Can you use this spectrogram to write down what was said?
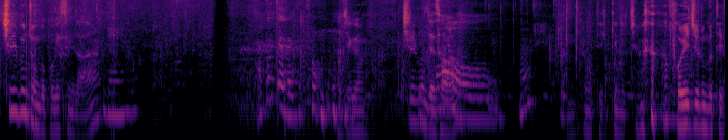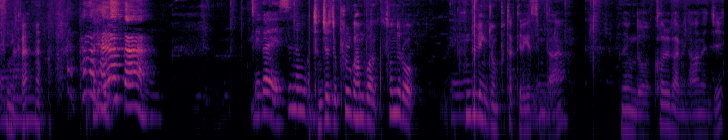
7분 정도 보겠습니다. 네. 보통. 자, 지금 7분 돼서 어, 음, 그런 것도 있긴 있죠. 보여주는 것도 있으니까 파마 잘 나왔다. 내가 애쓰는 거 전체적으로 풀고 한번 손으로 네. 흔들링 좀 부탁드리겠습니다. 어느 정도 컬감이 나왔는지.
